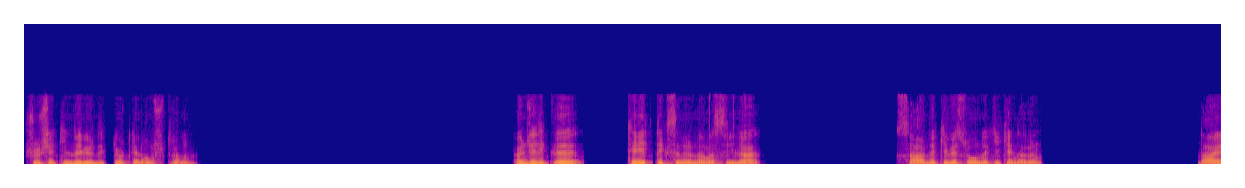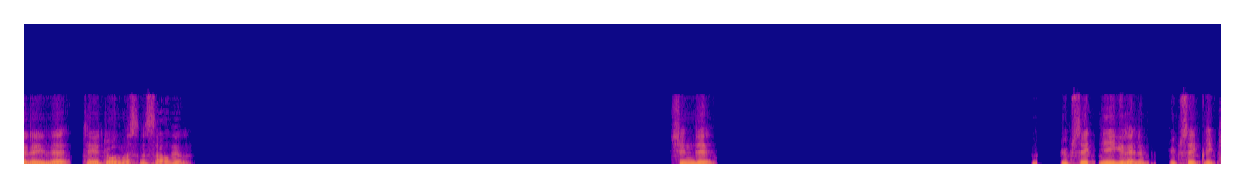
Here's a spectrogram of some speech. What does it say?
Şu şekilde bir dikdörtgen oluşturalım. Öncelikle teğetlik sınırlamasıyla sağdaki ve soldaki kenarın daire ile teğet olmasını sağlayalım. Şimdi yüksekliği girelim. Yükseklik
